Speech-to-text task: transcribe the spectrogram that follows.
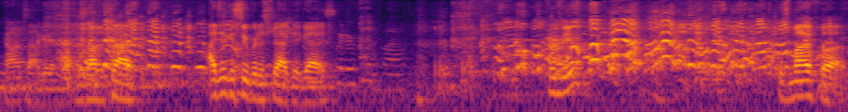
no, it's all good. It happens all the time. I just get super distracted, guys. For me? It's my fault.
